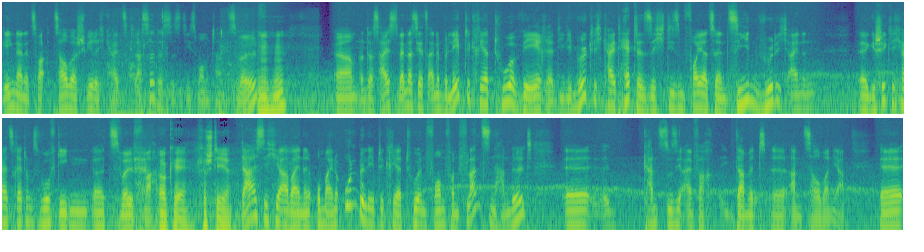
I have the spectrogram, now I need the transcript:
gegen deine Zauberschwierigkeitsklasse. Das ist dies momentan 12. Mhm. Ähm, und das heißt, wenn das jetzt eine belebte Kreatur wäre, die die Möglichkeit hätte, sich diesem Feuer zu entziehen, würde ich einen äh, Geschicklichkeitsrettungswurf gegen äh, 12 machen. Okay, verstehe. Da es sich hier aber eine, um eine unbelebte Kreatur in Form von Pflanzen handelt, äh, kannst du sie einfach damit äh, anzaubern, ja. Äh,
